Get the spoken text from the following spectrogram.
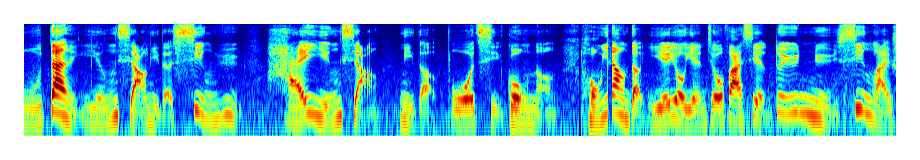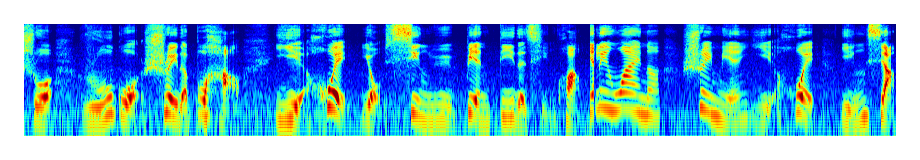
不但影响你的性欲，还影响你的勃起功能。同样的，也有研究发现，对于女性来说，如果睡得不好，也会有性欲变低的情况。另外呢，睡眠也会影响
